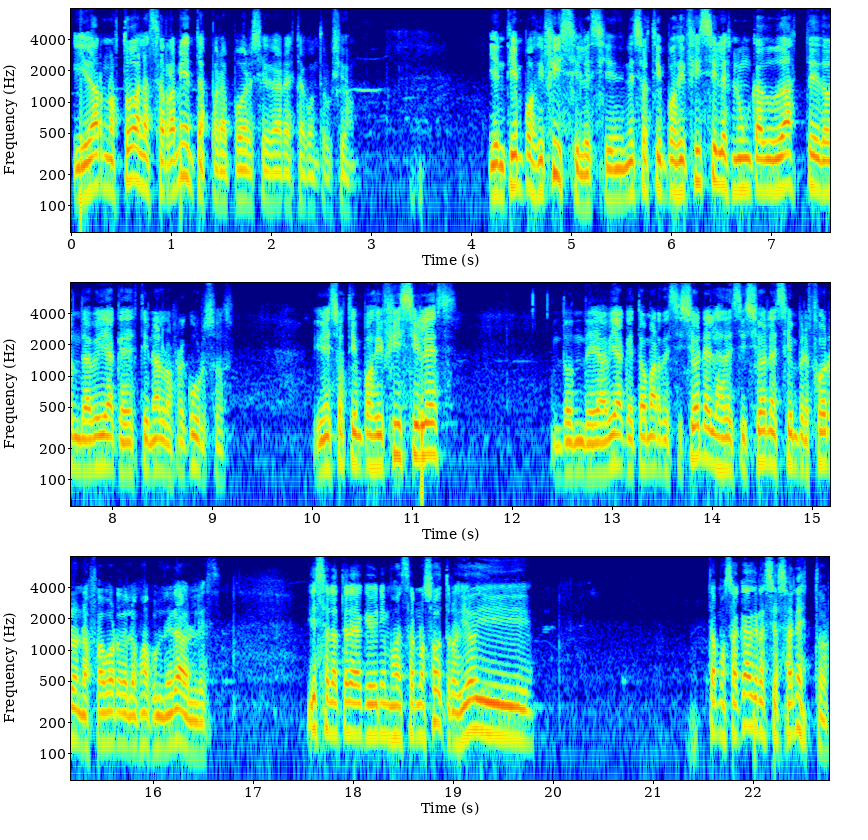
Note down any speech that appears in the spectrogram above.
y darnos todas las herramientas para poder llegar a esta construcción. Y en tiempos difíciles, y en esos tiempos difíciles nunca dudaste dónde había que destinar los recursos. Y en esos tiempos difíciles, donde había que tomar decisiones, las decisiones siempre fueron a favor de los más vulnerables. Y esa es la tarea que venimos a hacer nosotros. Y hoy estamos acá gracias a Néstor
